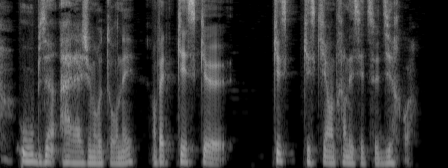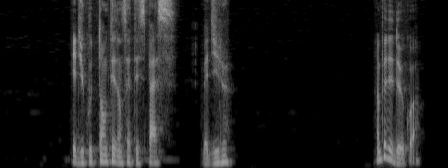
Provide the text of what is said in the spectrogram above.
ou bien, ah là, je vais me retourner. En fait, qu'est-ce que, qu'est-ce, qu'est-ce qui est en train d'essayer de se dire, quoi? Et du coup, tant que t'es dans cet espace, bah dis-le. Un peu des deux, quoi.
